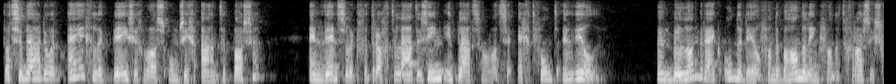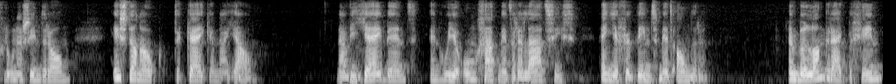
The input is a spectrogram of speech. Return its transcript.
Dat ze daardoor eigenlijk bezig was om zich aan te passen en wenselijk gedrag te laten zien in plaats van wat ze echt vond en wilde. Een belangrijk onderdeel van de behandeling van het gras is groener syndroom is dan ook te kijken naar jou. Naar wie jij bent en hoe je omgaat met relaties en je verbindt met anderen. Een belangrijk begin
